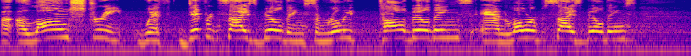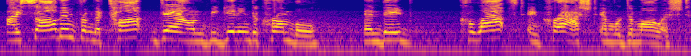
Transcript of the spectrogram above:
a, a long street with different sized buildings, some really tall buildings and lower sized buildings. I saw them from the top down beginning to crumble, and they collapsed and crashed and were demolished.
